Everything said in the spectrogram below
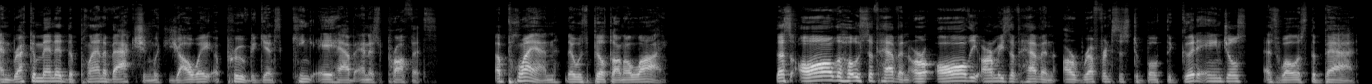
and recommended the plan of action which Yahweh approved against King Ahab and his prophets, a plan that was built on a lie. Thus, all the hosts of heaven, or all the armies of heaven, are references to both the good angels as well as the bad,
